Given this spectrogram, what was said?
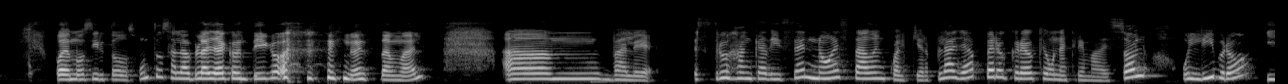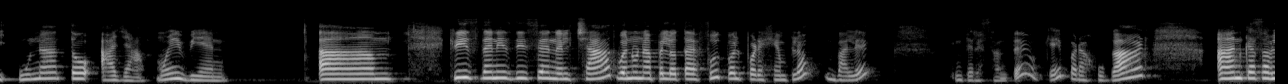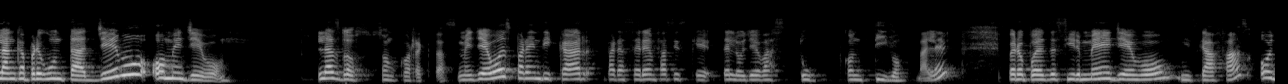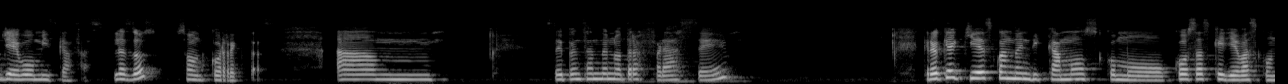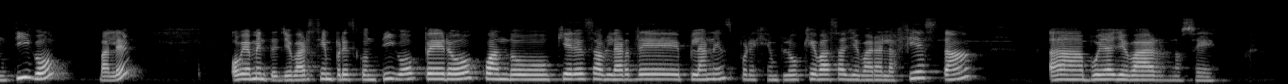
Podemos ir todos juntos a la playa contigo, no está mal. vale, Struhanka dice, no he estado en cualquier playa, pero creo que una crema de sol, un libro y una toalla. Muy bien. Chris Dennis dice en el chat, bueno, una pelota de fútbol, por ejemplo, ¿vale? Interesante, ok, para jugar. Anne Casablanca pregunta, ¿llevo o me llevo? Las dos son correctas. Me llevo es para indicar, para hacer énfasis que te lo llevas tú contigo, ¿vale? Pero puedes decir me llevo mis gafas o llevo mis gafas. Las dos son correctas. estoy pensando en otra frase. Creo que aquí es cuando indicamos como cosas que llevas contigo, ¿vale? Obviamente, llevar siempre es contigo, pero cuando quieres hablar de planes, por ejemplo, ¿qué vas a llevar a la fiesta? Ah, voy a llevar, no sé,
